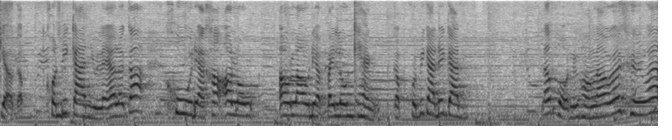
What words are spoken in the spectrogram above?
เกี่ยวกับคนพิการอยู่แล้ว แล้วก็ครูเดี๋ยวเขาเอาลงเอาเราเดี๋ยวไปลงแข่งกับคนพิการด้วยกัน แล้วผลของเราก็คือว่า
